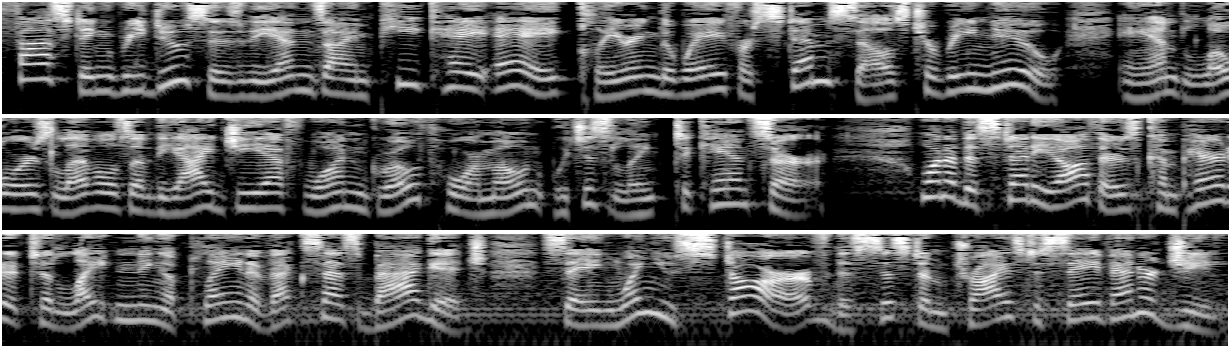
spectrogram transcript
Fasting reduces the enzyme PKA, clearing the way for stem cells to renew, and lowers levels of the IGF-1 growth hormone, which is linked to cancer. One of the study authors compared it to lightening a plane of excess baggage, saying when you starve, the system tries to save energy,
